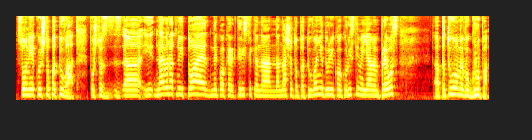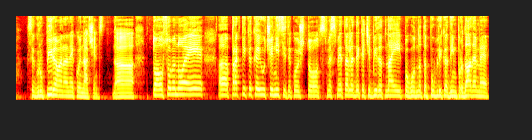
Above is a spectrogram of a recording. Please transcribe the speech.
со оние кои што патуваат. Пошто а, и, најверојатно и тоа е некоја карактеристика на на нашето патување, дури кога користиме јавен превоз, патуваме во група, се групираме на некој начин. А, тоа особено е а, практика кај учениците кои што сме сметале дека ќе бидат најпогодната публика да им продадеме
